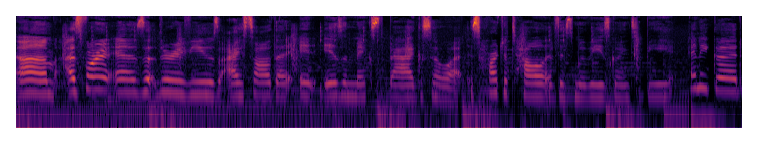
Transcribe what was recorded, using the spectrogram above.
um, as far as the reviews, I saw that it is a mixed bag, so uh, it's hard to tell if this movie is going to be any good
